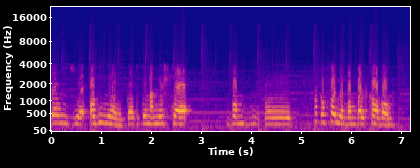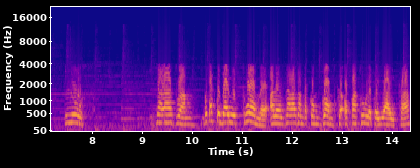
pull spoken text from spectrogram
będzie owinięte. Tutaj mam jeszcze e, taką folię bąbelkową plus znalazłam, bo tak to daje słomę, ale znalazłam taką gąbkę, opatulę te jajka,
